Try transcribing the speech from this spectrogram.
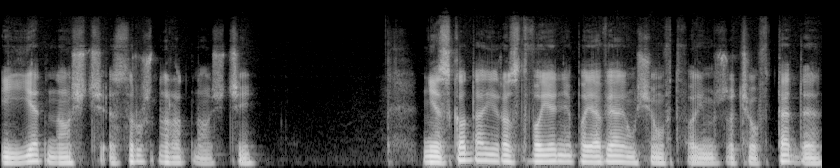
i jedność z różnorodności. Niezgoda i rozdwojenie pojawiają się w Twoim życiu wtedy,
